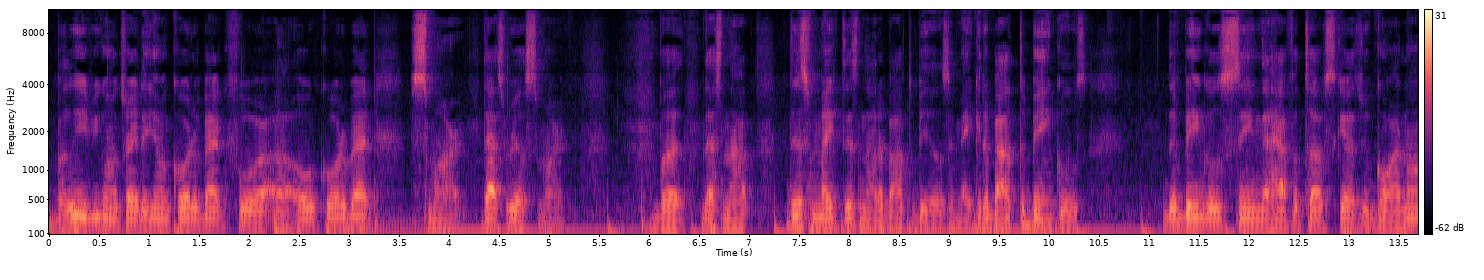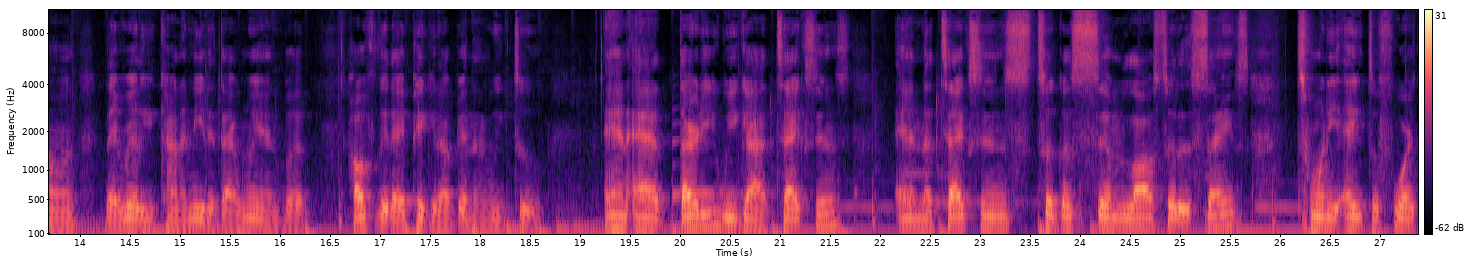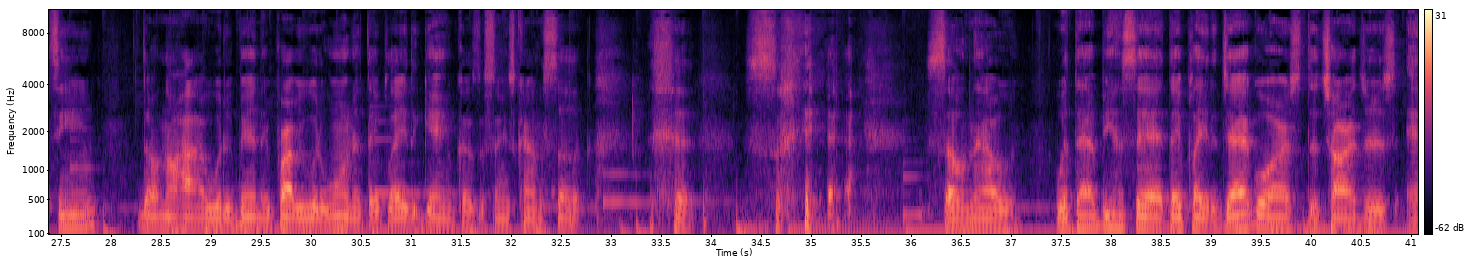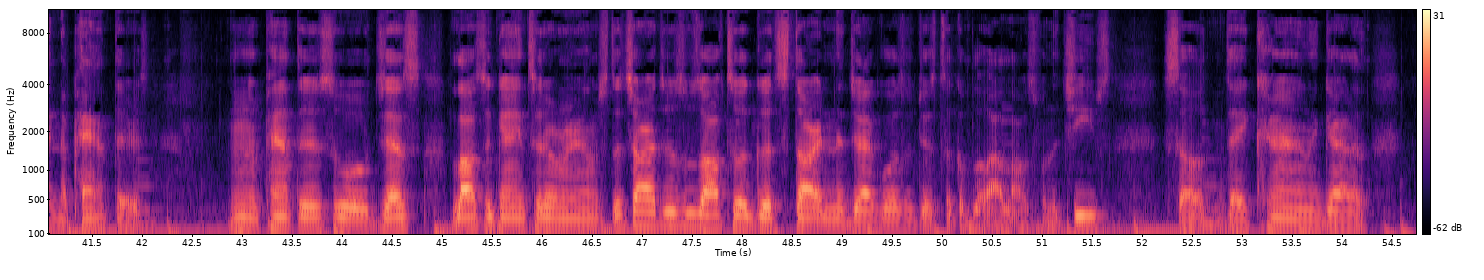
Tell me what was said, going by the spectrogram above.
believe you're gonna trade a young quarterback for an old quarterback. Smart. That's real smart. But that's not. This make this not about the Bills and make it about the Bengals. The Bengals seem to have a tough schedule going on. They really kind of needed that win, but hopefully they pick it up in, week two. And at 30, we got Texans and the Texans took a sim loss to the Saints. 28 to 14. Don't know how it would have been. They probably would have won if they played the game because the Saints kind of suck. so, so now, with that being said, they play the Jaguars, the Chargers, and the Panthers. Mm, Panthers, who just lost a game to the Rams. The Chargers, who's off to a good start, and the Jaguars, who just took a blowout loss from the Chiefs. So they kind of got a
